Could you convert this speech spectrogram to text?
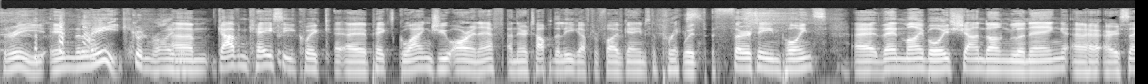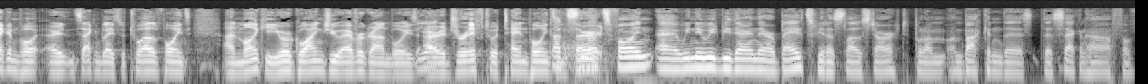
three in the league. Couldn't rival. Um, Gavin Casey, quick uh, picked Guangzhou R&F, and they're top of the league after five games with 13 points. Uh, then my boys Shandong Luneng uh, are second po- are in second place with 12 points, and Mikey, your Guangzhou Evergrande boys Yeah. are adrift with 10 points That's, in third. that's fine. Uh, we knew we'd be there and thereabouts. We had a slow start, but I'm I'm back in the the second half of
